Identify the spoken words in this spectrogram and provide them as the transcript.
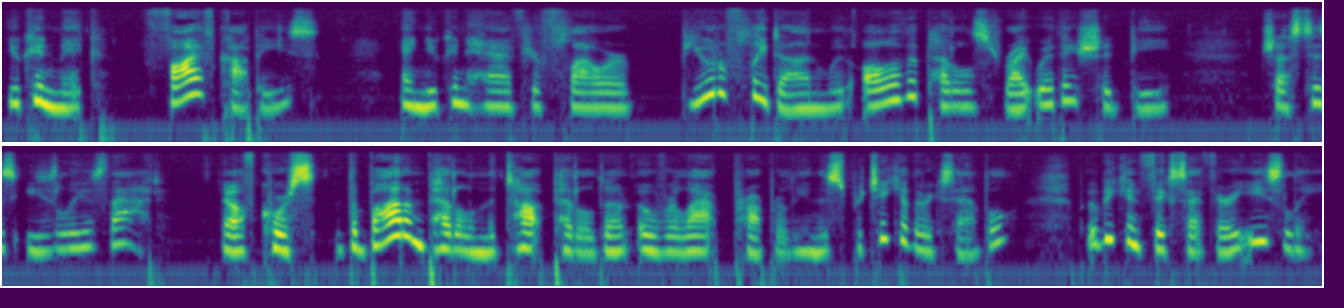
you can make five copies, and you can have your flower beautifully done with all of the petals right where they should be, just as easily as that. Now, of course, the bottom petal and the top petal don't overlap properly in this particular example, but we can fix that very easily.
